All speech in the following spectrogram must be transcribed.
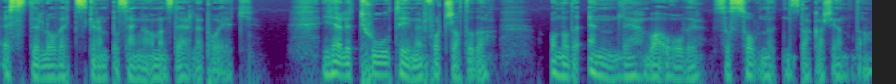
Ester lå vettskremt på senga mens det hele pågikk. I hele to timer fortsatte det, og når det endelig var over, så sovnet den stakkars jenta.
